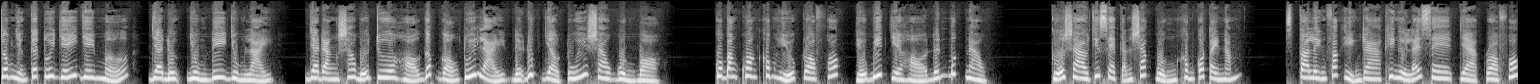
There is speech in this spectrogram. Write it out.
trong những cái túi giấy dây mỡ và được dùng đi dùng lại và rằng sau bữa trưa họ gấp gọn túi lại để đút vào túi sau quần bò. Cô băn khoăn không hiểu Crawford hiểu biết về họ đến mức nào. Cửa sau chiếc xe cảnh sát quận không có tay nắm. Stalin phát hiện ra khi người lái xe và Crawford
